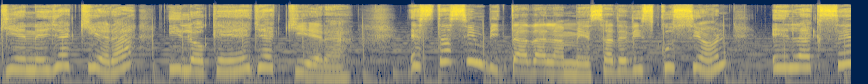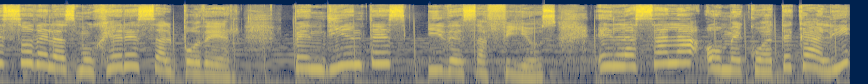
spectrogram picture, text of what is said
quien ella quiera y lo que ella quiera. Estás invitada a la mesa de discusión El acceso de las mujeres al poder, pendientes y desafíos, en la sala Omecuatecali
